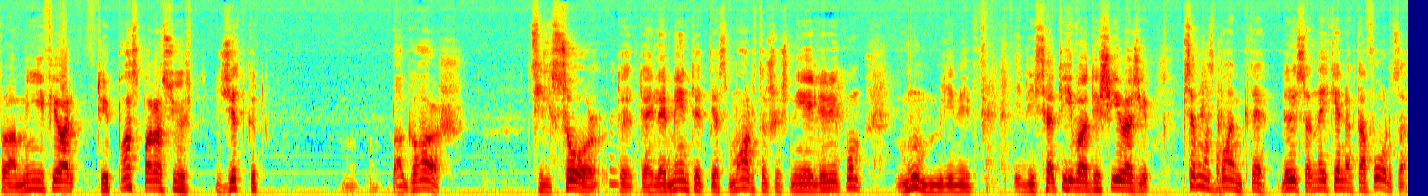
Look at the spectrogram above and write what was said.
Pra, me një fjalë tu pas parasysh gjithë këtë bagazh cilësor të, të elementit pjesëmarrës te shoqnia Ilirikum, mu më lindi iniciativa dëshira që pse mos bëjmë këtë, derisa ne i kemi këto forca.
